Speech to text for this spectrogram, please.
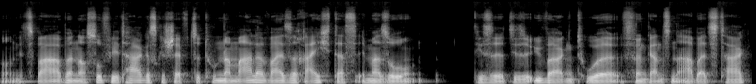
Und jetzt war aber noch so viel Tagesgeschäft zu tun. Normalerweise reicht das immer so, diese, diese Ü-Wagentour für einen ganzen Arbeitstag.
